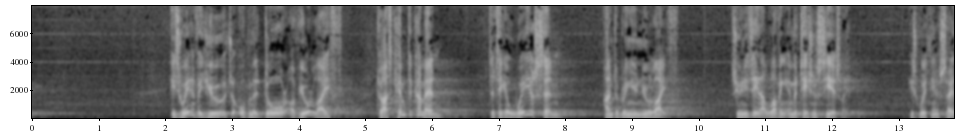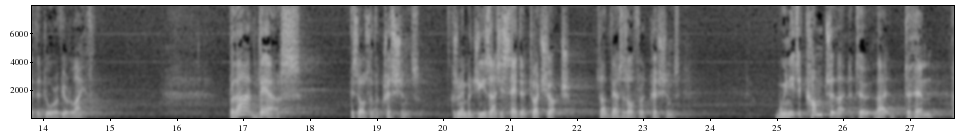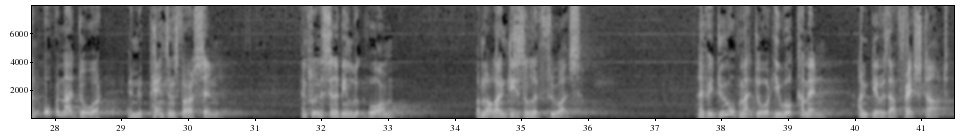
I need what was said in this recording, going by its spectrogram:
He's waiting for you to open the door of your life, to ask Him to come in, to take away your sin, and to bring you new life. So you need to take that loving invitation seriously. He's waiting outside the door of your life. But that verse is also for Christians. Because remember, Jesus actually said it to our church. So that verse is all for Christians. We need to come to, that, to, that, to Him and open that door in repentance for our sin, including the sin of being lukewarm, of not allowing Jesus to live through us. And if we do open that door, He will come in and give us that fresh start.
